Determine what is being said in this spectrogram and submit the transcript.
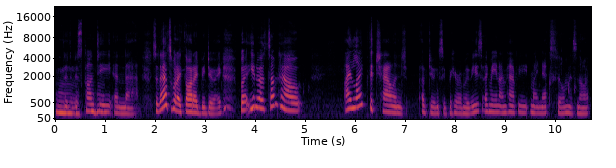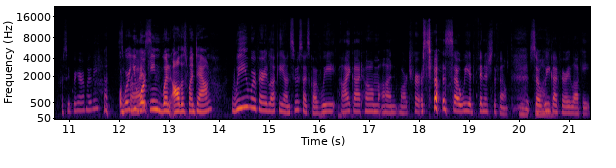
The Mm, Visconti mm-hmm. and that. So that's what I thought I'd be doing. But you know, somehow I like the challenge of doing superhero movies. I mean, I'm happy my next film is not a superhero movie. Were you working when all this went down? We were very lucky on Suicide Squad. We I got home on March first, so we had finished the film. So we got very lucky.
